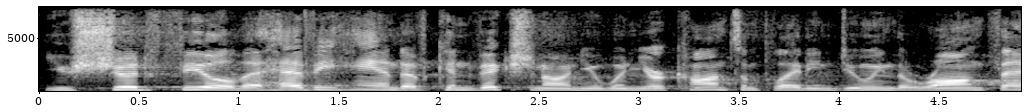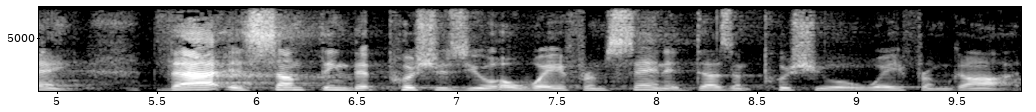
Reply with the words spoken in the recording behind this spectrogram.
You should feel the heavy hand of conviction on you when you're contemplating doing the wrong thing. That is something that pushes you away from sin. It doesn't push you away from God.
